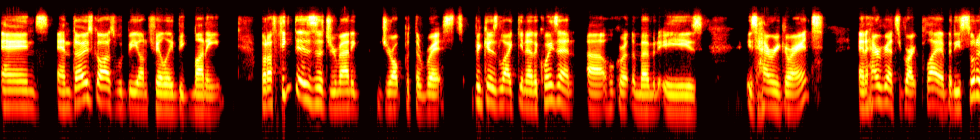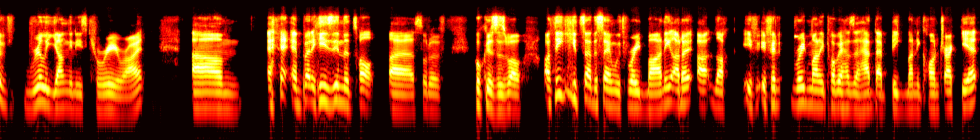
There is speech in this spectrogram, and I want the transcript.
and and those guys would be on fairly big money, but I think there's a dramatic drop with the rest because, like you know, the Queensland uh, hooker at the moment is is Harry Grant, and Harry Grant's a great player, but he's sort of really young in his career, right? Um, but he's in the top uh, sort of hookers as well. I think you could say the same with Reed Mahoney. I don't uh, like if if it, Reed Mahoney probably hasn't had that big money contract yet.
